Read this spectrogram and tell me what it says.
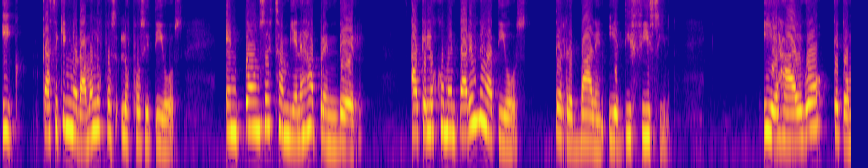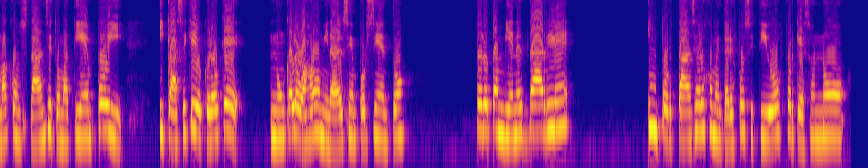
y casi que ignoramos los, los positivos. Entonces también es aprender a que los comentarios negativos te resbalen y es difícil. Y es algo que toma constancia y toma tiempo y, y casi que yo creo que nunca lo vas a dominar al 100%, pero también es darle importancia a los comentarios positivos porque eso no,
